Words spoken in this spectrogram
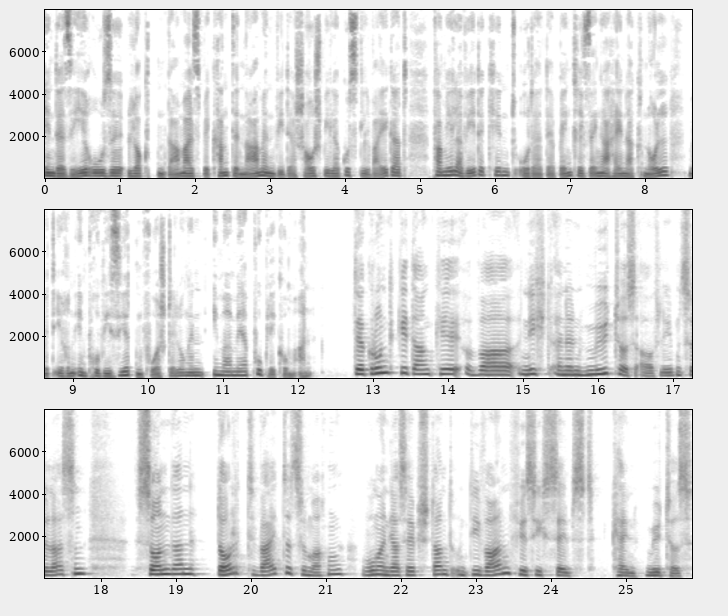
In der Seerose lockten damals bekannte Namen wie der Schauspieler Gustl Weigert, Pamela Wedekind oder der Bänkelsänger Heiner Knoll mit ihren improvisierten Vorstellungen immer mehr Publikum an. Der Grundgedanke war nicht einen Mythos aufleben zu lassen, sondern dort weiterzumachen, wo man ja selbst stand. Und die waren für sich selbst kein Mythos.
